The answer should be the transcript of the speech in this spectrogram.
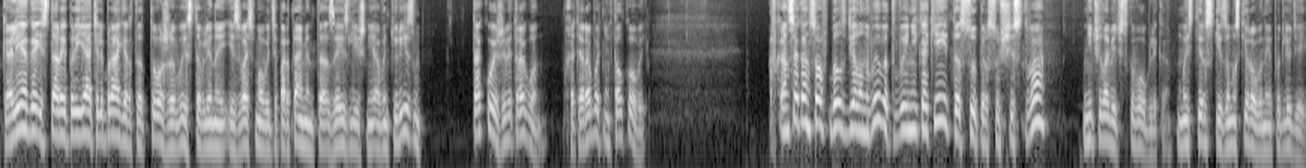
Коллега и старый приятель Брагерта, тоже выставленный из восьмого департамента за излишний авантюризм, такой же ветрогон, хотя работник толковый. В конце концов был сделан вывод, вы не какие-то суперсущества, нечеловеческого облика, мастерски замаскированные под людей.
